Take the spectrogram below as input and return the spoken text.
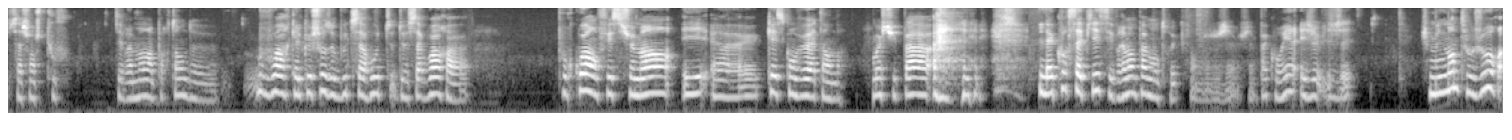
ça change tout. C'est vraiment important de voir quelque chose au bout de sa route, de savoir euh, pourquoi on fait ce chemin et euh, qu'est-ce qu'on veut atteindre. Moi, je suis pas. La course à pied, c'est vraiment pas mon truc. Enfin, j'aime pas courir et je, je me demande toujours,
